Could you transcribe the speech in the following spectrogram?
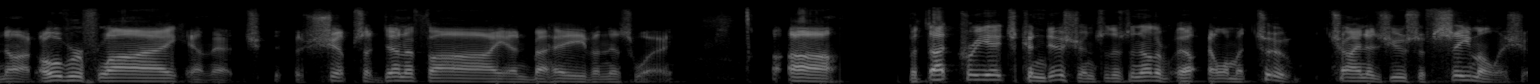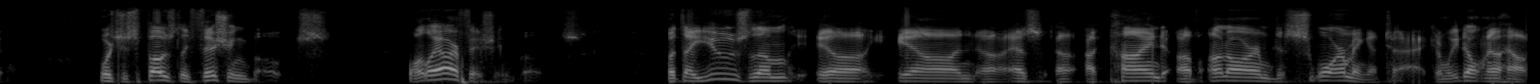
not overfly and that sh- ships identify and behave in this way. Uh, but that creates conditions. There's another element too China's use of sea militia, which is supposedly fishing boats. Well, they are fishing boats, but they use them uh, in, uh, as a, a kind of unarmed swarming attack. And we don't know how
